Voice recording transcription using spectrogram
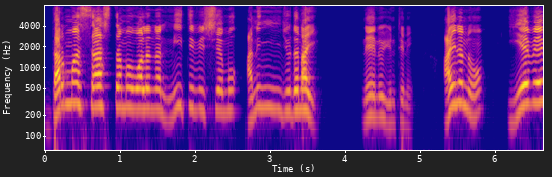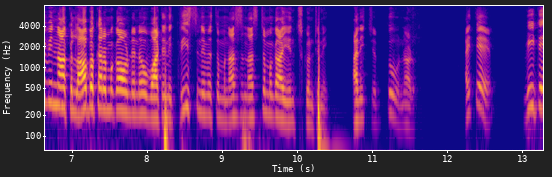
ధర్మశాస్త్రము వలన నీతి విషయము అనింజుడనై నేను ఇంటిని. ఆయనను ఏవేవి నాకు లాభకరముగా ఉండెనో వాటిని క్రీస్తు నిమిత్తం నష్ట నష్టముగా ఎంచుకుంటుని అని చెప్తూ ఉన్నాడు. అయితే వీటి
